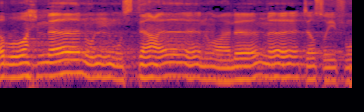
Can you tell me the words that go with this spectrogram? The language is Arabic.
الرحمن المستعان على ما تصفون.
